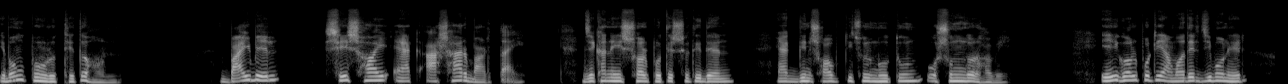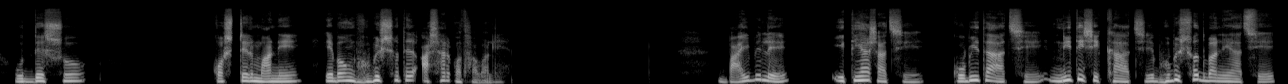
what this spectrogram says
এবং পুনরুত্থিত হন। বাইবেল শেষ হয় এক আশার বার্তায়, যেখানে ঈশ্বর প্রতিশ্রুতি দেন, একদিন সবকিছু নতুন ও সুন্দর হবে। এই গল্পটি আমাদের জীবনের উদ্দেশ্য, কষ্টের মানে এবং ভবিষ্যতের আশার কথা বলে। বাইবেলে ইতিহাস আছে, কবিতা আছে, নীতিশিক্ষা আছে, ভবিষ্যৎবাণী আছে,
